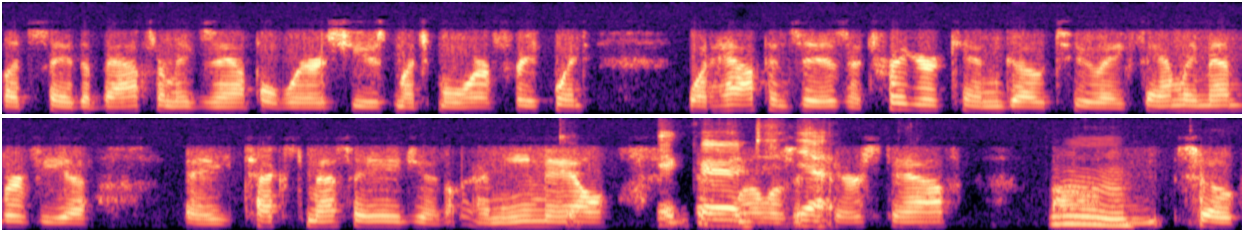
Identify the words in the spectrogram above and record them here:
let's say the bathroom example where it's used much more frequent, what happens is a trigger can go to a family member via a text message, an email, as well as a yeah. care staff. Mm. Um, so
